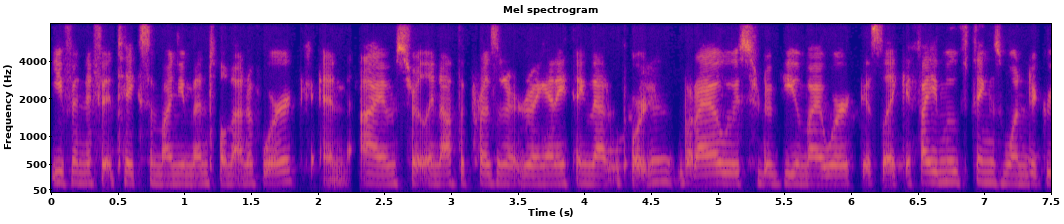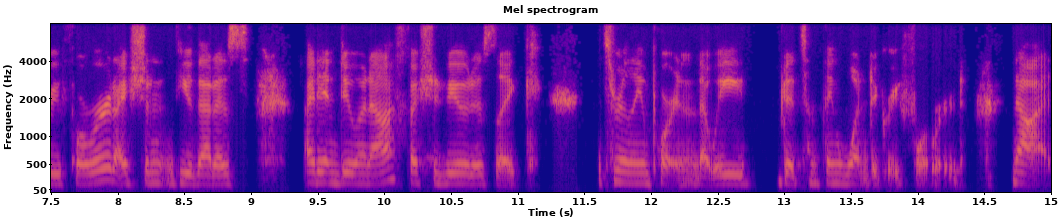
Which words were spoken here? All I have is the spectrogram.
even if it takes a monumental amount of work. And I am certainly not the president doing anything that important, but I always sort of view my work as like if I move things one degree forward, I shouldn't view that as I didn't do enough. I should view it as like it's really important that we did something one degree forward, not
